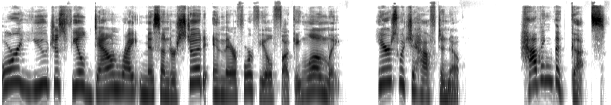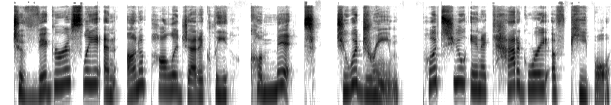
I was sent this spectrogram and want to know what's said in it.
or you just feel downright misunderstood and therefore feel fucking lonely. Here's what you have to know having the guts to vigorously and unapologetically commit to a dream puts you in a category of people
